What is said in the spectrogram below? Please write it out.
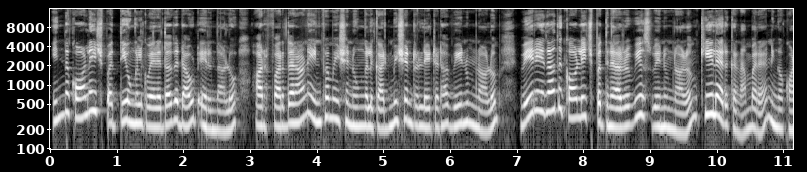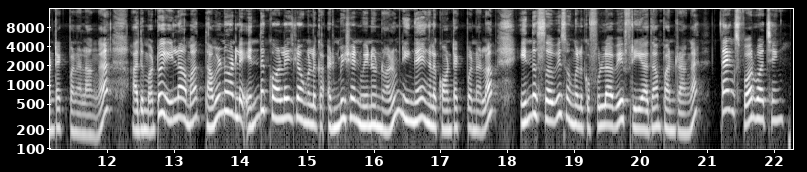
இந்த காலேஜ் பற்றி உங்களுக்கு வேறு ஏதாவது டவுட் இருந்தாலோ ஆர் ஃபர்தரான இன்ஃபர்மேஷன் உங்களுக்கு அட்மிஷன் ரிலேட்டடாக வேணும்னாலும் வேறு ஏதாவது காலேஜ் பற்றின ரிவ்யூஸ் வேணும்னாலும் கீழே இருக்க நம்பரை நீங்கள் காண்டாக்ட் பண்ணலாங்க. அது மட்டும் இல்லாமல் தமிழ்நாட்டில் எந்த காலேஜில் உங்களுக்கு அட்மிஷன் வேணும்னாலும் நீங்கள் எங்களை காண்டாக்ட் பண்ணலாம். இந்த சர்வீஸ் உங்களுக்கு ஃபுல்லாகவே ஃப்ரீயாக தான் பண்ணுறாங்க தேங்க்ஸ் ஃபார் வாட்சிங்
